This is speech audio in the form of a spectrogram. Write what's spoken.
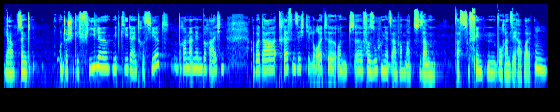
ja, sind unterschiedlich viele Mitglieder interessiert dran an den Bereichen. Aber da treffen sich die Leute und äh, versuchen jetzt einfach mal zusammen was zu finden, woran sie arbeiten. Hm.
